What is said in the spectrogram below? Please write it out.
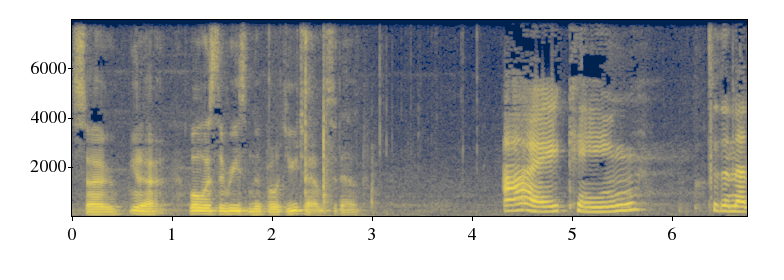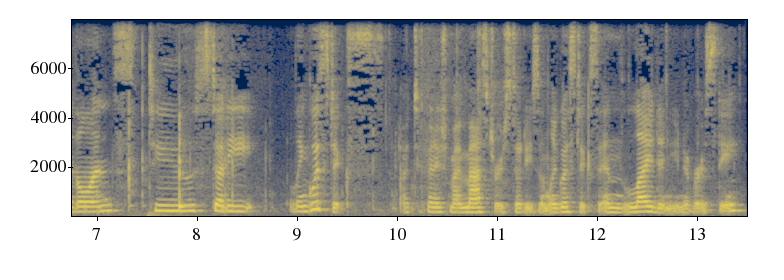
So, you know, what was the reason that brought you to Amsterdam? I came to the Netherlands to study linguistics, uh, to finish my master's studies in linguistics in Leiden University.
